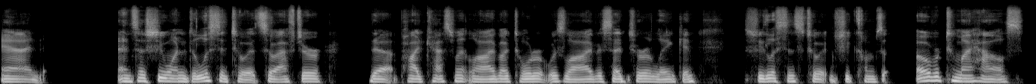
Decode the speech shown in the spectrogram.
And, and so she wanted to listen to it. So after the podcast went live, I told her it was live. I sent her a link and she listens to it and she comes over to my house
